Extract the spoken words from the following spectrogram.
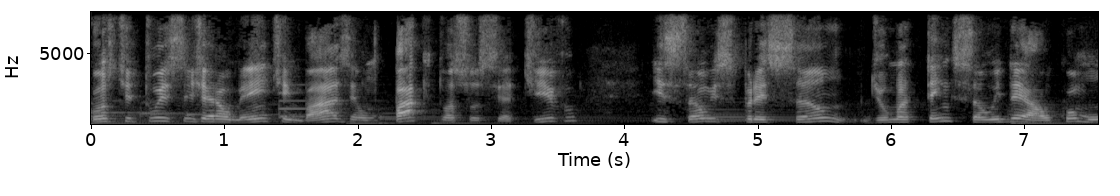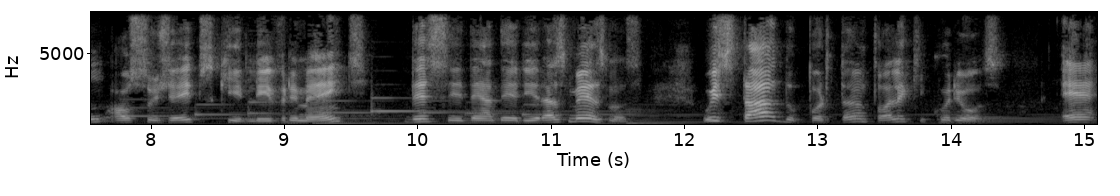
constitui-se geralmente em base a um pacto associativo e são expressão de uma tensão ideal comum aos sujeitos que livremente decidem aderir às mesmas. O Estado, portanto, olha que curioso, é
